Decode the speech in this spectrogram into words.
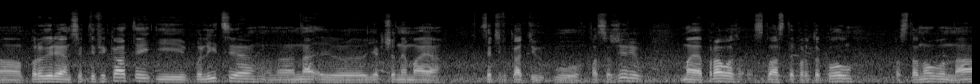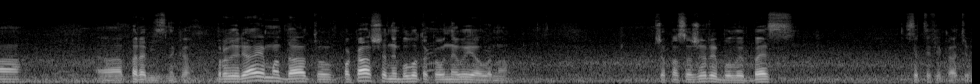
Е, Перевіряємо сертифікати і поліція, е, е, якщо немає сертифікатів у пасажирів, має право скласти протокол, постанову на перевізника. Провіряємо, да, то поки ще не було такого не виявлено, що пасажири були без сертифікатів.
